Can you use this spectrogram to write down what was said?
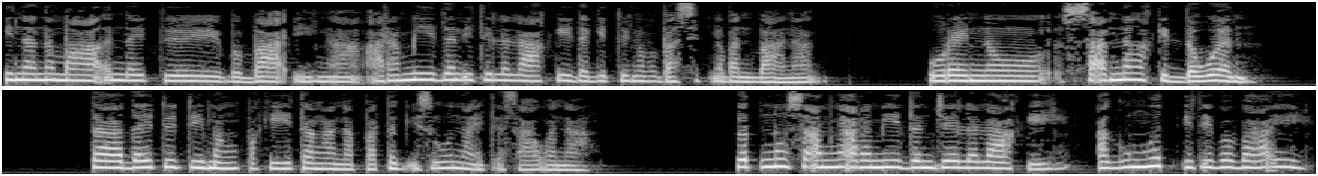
inanamaan da iti babae nga aramidan iti lalaki dagito nga babasit nga banbanag. Uray no saan na nga kidawan. Ta dayto iti mangpakita nga napatag isuna iti asawa na. Kat no saan nga aramidan jay lalaki, agungot iti babae.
